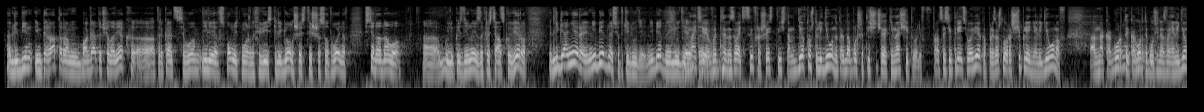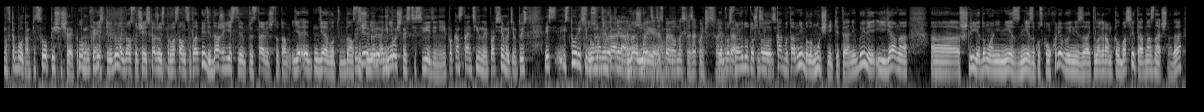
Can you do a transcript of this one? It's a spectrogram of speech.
любим императором, богатый человек, э, отрекается всего. Или вспомнить можно Фивийский легион, 6600 воинов, все до одного были казнены за христианскую веру. Легионеры не бедные все-таки люди, не бедные люди. Понимаете, Это- вы называете цифры 6 тысяч. Там. Дело в том, что легионы тогда больше тысячи человек не насчитывали. В процессе третьего века произошло расщепление легионов на когорты. когорты получили название легионов. Это было там 500 тысяч человек. Ну, Поэтому, конечно, Филийский регион, в данном случае я исхожу из православной энциклопедии, даже если представить, что там, я, э, я вот в данном То есть случае я говорю о не, не- неточности сведений и по Константину, и по всем этим. То есть весь историки бы Слушай, моментально мы- мы- нашли... Отец Павел мысль закончит свою. Я просто Да, имею в виду то, что извините. как бы там ни было, мученики-то они были, и явно э, шли, я думаю, они не, не за куском хлеба и не за килограмм колбасы, это однозначно, да.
